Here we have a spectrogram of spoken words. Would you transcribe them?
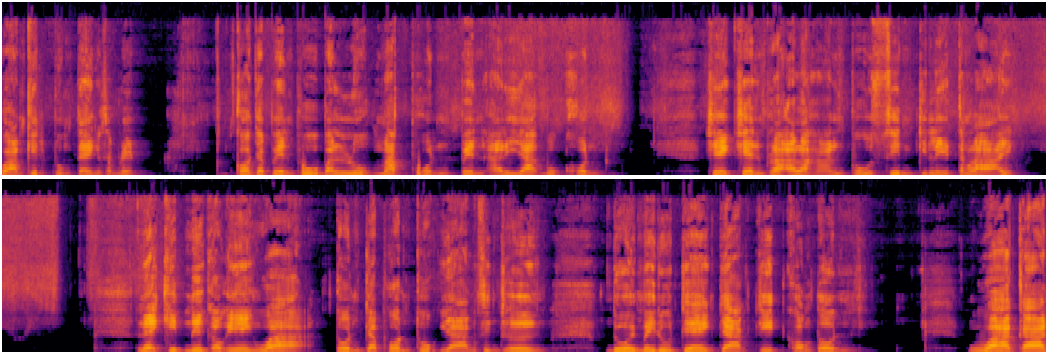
ความคิดปรุงแต่งสำเร็จ ก็จะเป็นผู้บรรลุมรรคผลเป็นอริยะบุคคล เชกเช่น พระอรหันต์ผู้สิ้นกิเลสทั้งหลาย และคิดนึกเอาเองว่าตนจะพ้นทุกอย่างสิ้นเชิง โดยไม่รู้แจ้งจากจิตของตน ว่าการ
